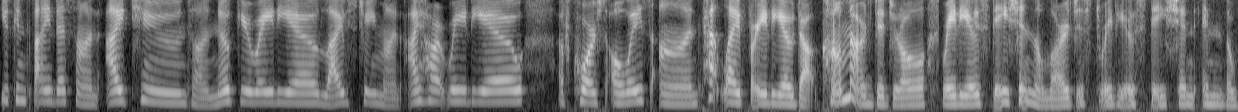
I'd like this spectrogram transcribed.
You can find us on iTunes, on Nokia Radio, live stream on iHeartRadio, of course, always on PetLifeRadio.com, our digital radio station, the largest radio station in the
